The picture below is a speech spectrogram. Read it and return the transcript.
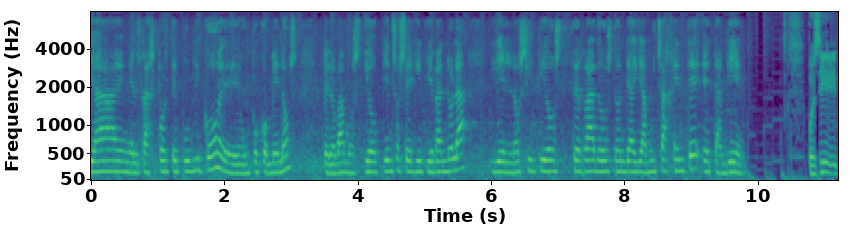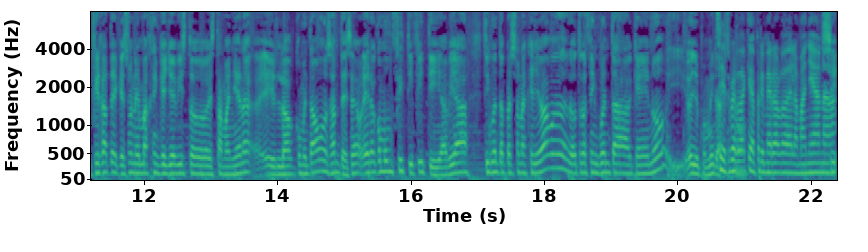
Ya en el transporte público eh, un poco menos, pero vamos, yo pienso seguir llevándola y en los sitios cerrados donde haya mucha gente eh, también. Pues sí, fíjate que es una imagen que yo he visto esta mañana, eh, lo comentábamos antes, ¿eh? era como un 50-50, había 50 personas que llevaban, otras 50 que no, y oye, pues mira. Sí, es verdad no- que a primera hora de la mañana, Sí.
